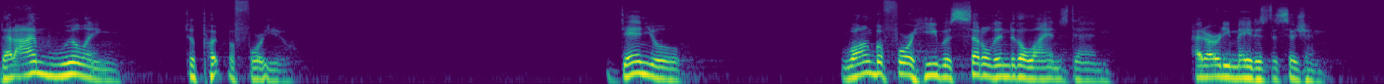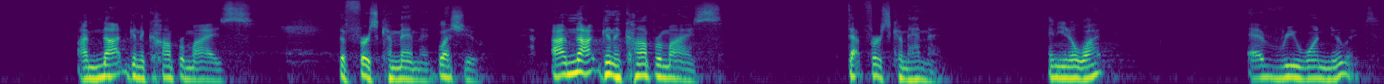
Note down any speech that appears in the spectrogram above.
that I'm willing to put before you? Daniel, long before he was settled into the lion's den, had already made his decision. I'm not going to compromise the first commandment. Bless you. I'm not going to compromise that first commandment. And you know what? Everyone knew it.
